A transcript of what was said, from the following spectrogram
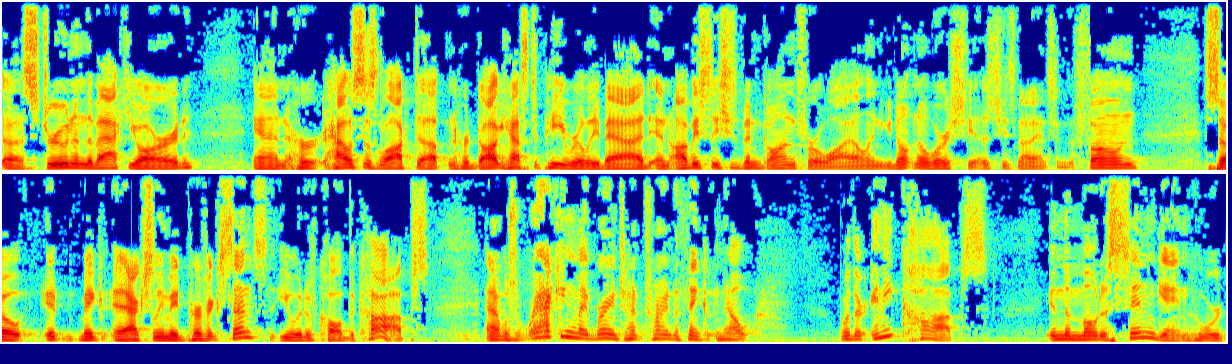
uh, strewn in the backyard. And her house is locked up, and her dog has to pee really bad. And obviously, she's been gone for a while, and you don't know where she is. She's not answering the phone. So it make it actually made perfect sense that you would have called the cops. And I was racking my brain t- trying to think. Now, were there any cops in the Moda Sin game who were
